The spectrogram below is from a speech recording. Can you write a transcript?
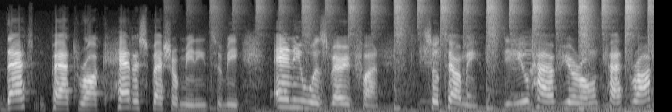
that pet rock had a special meaning to me, and it was very fun. So tell me, did you have your own pet rock?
